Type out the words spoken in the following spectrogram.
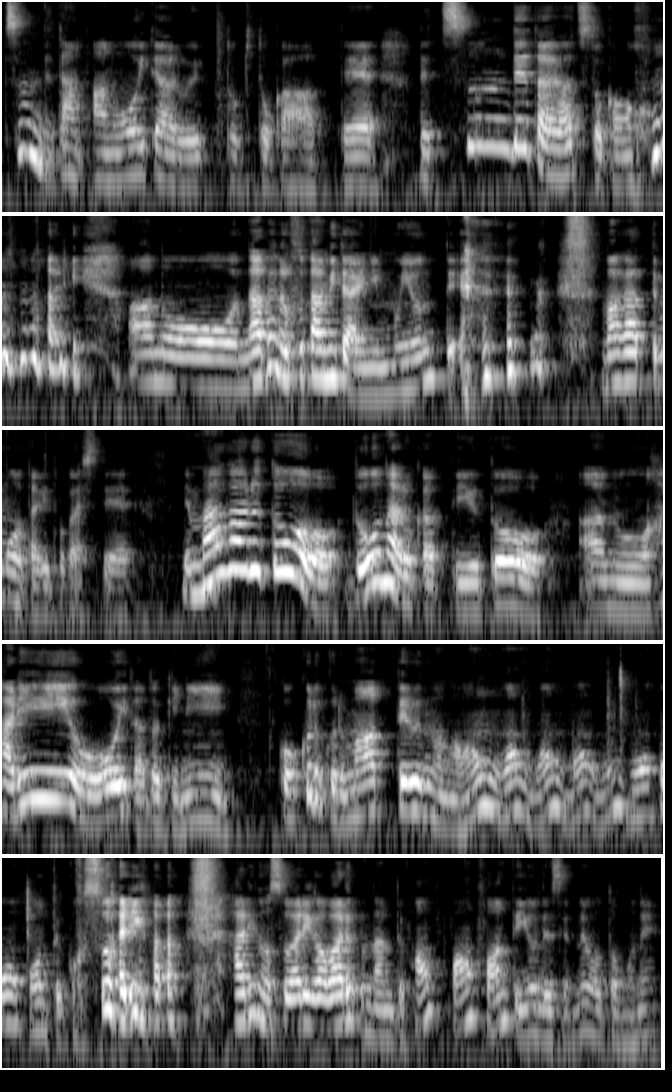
積んでたあの置いてある時とかあって。で積んでたやつとかはほんまにあの鍋の蓋みたいにムユンって 曲がってもうたりとかして。で曲がるとどうなるかっていうとあの針を置いた時にこうくるくる回ってるのがワンワンワンワンワンワンワンワンってこう座りが 針の座りが悪くなってファンファンファンって言うんですよね音もね。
